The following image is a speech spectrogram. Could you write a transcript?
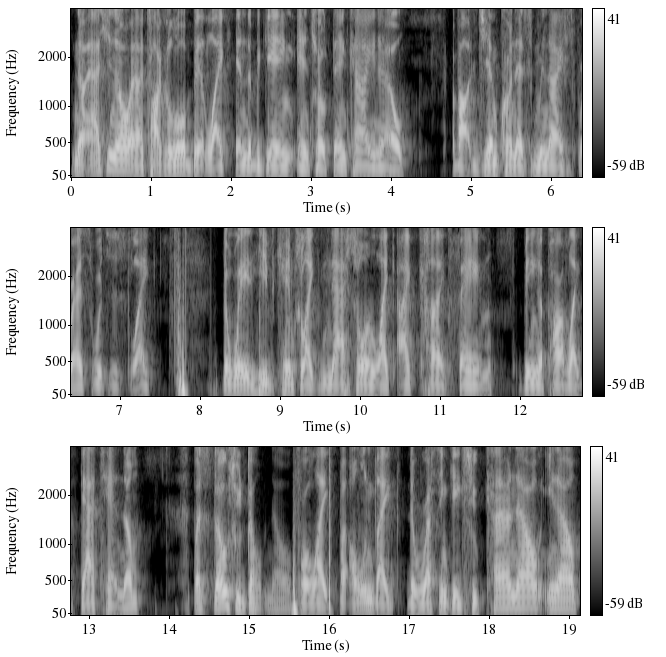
Now, as you know, and I talked a little bit like in the beginning intro thing, kind of, you know, about Jim Cornette's Midnight Express, which is like the way he became to like national and like iconic fame, being a part of like that tandem. But those who don't know for like, but only like the wrestling geeks who kind of know, you know,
